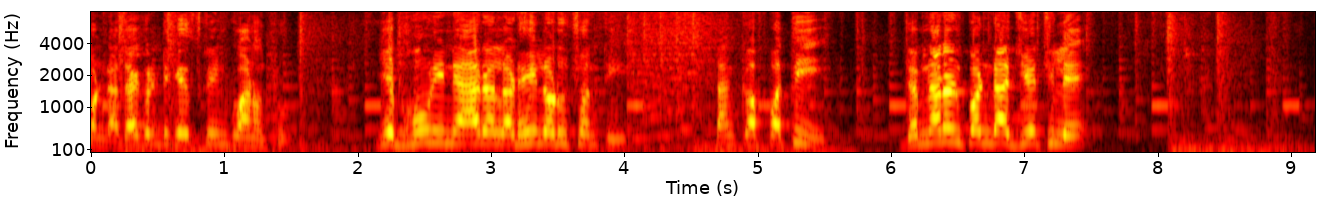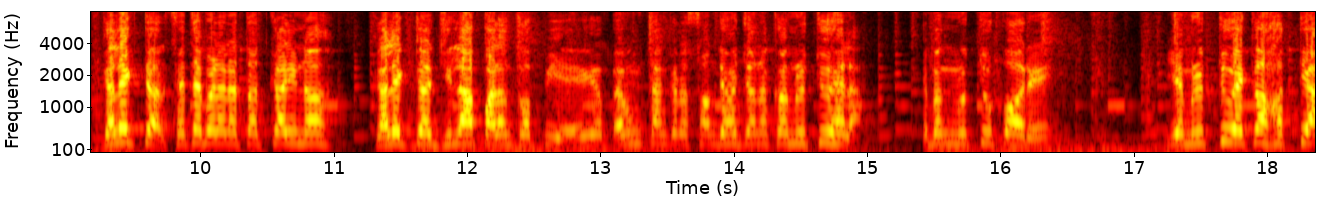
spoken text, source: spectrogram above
पंडा दयाक स्क्रीन को आणतु ये भौणी न्यायर लड़े लड़ुं पति देवनारायण पंडा जी थे कलेक्टर से तत्कालीन कलेक्टर जिलापा पीए सन्देहजनक मृत्यु है मृत्यु पर ये मृत्यु एक हत्या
